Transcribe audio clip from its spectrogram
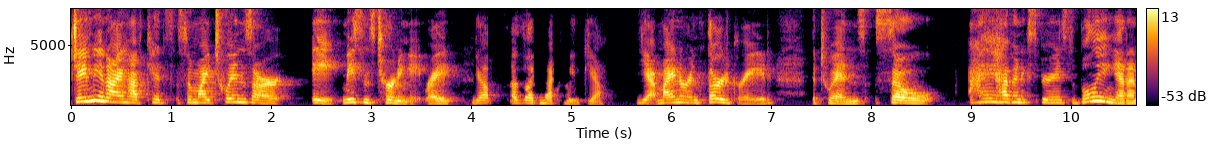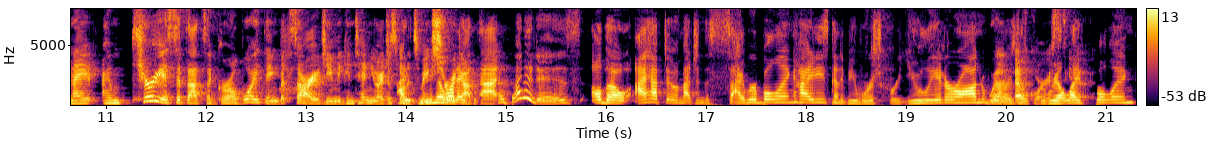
Jamie and I have kids. So my twins are eight. Mason's turning eight, right? Yep. That's like next week. Yeah. Yeah. Mine are in third grade, the twins. So I haven't experienced the bullying yet, and I, I'm curious if that's a girl boy thing. But sorry, Jamie, continue. I just wanted to make sure I got I, that. I bet it is. Although I have to imagine the cyberbullying, Heidi, is going to be worse for you later on. Whereas of like course, real life yeah. bullying,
